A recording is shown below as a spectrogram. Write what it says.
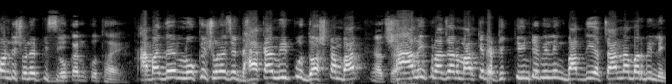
কন্ডিশনের পিসি দোকান কোথায়? আমাদের লোকেশন হচ্ছে ঢাকা মিরপুর দশ নাম্বার। আচ্ছা। শাহালি প্লাজার মার্কেটের ঠিক তিনটে বিল্ডিং বাদ দিয়ে চার নাম্বার বিল্ডিং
